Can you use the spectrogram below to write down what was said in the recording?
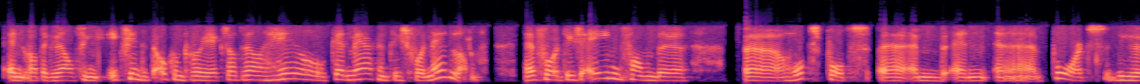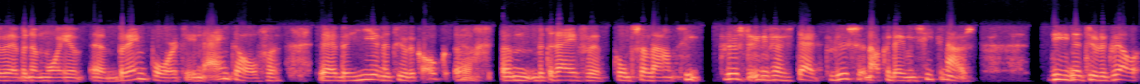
En wat ik wel vind, ik vind het ook een project dat wel heel kenmerkend is voor Nederland. Hè, voor, het is een van de eh, hotspots eh, en, en eh, poorts. Die we, we hebben een mooie brainport in Eindhoven. We hebben hier natuurlijk ook een bedrijvenconstellatie, plus de universiteit, plus een academisch ziekenhuis. Die natuurlijk wel,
